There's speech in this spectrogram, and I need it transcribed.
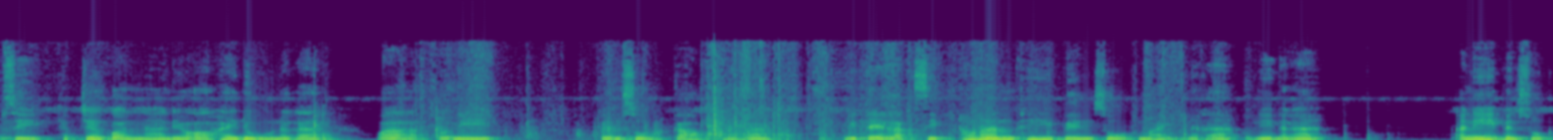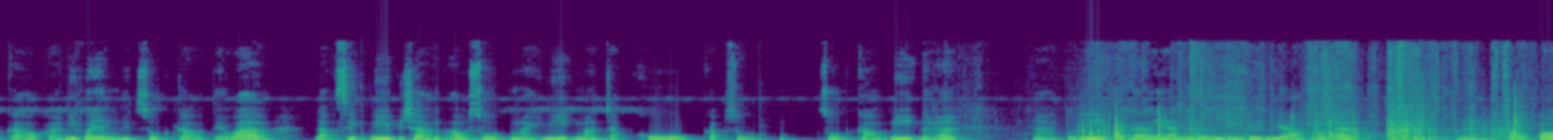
FC แคปเจอร์ก่อนนะเดี๋ยวเอาให้ดูนะคะ ว่าตัวนี้เป็นสูตรเก่านะคะ มีแต่หลักสิบเท่านั้นที่เป็นสูตรใหม่นะคะ ตัวนี้นะคะ อันนี้เป็นสูตรเก่าค่ะ นี่ก็ยังเป็นสูตรเก่า แต่ว่าหลักสิบนี้พี่ช้างเอาสูตรใหม่นี้มาจับคู่กับสูตรสูตรเก่านี้นะคะ ตัวนี้นะคะยังเดินดีเดินยาวนะคะอ่าเขาก็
